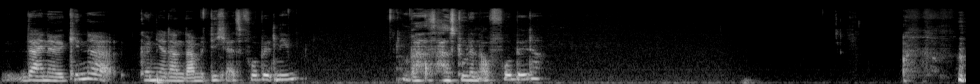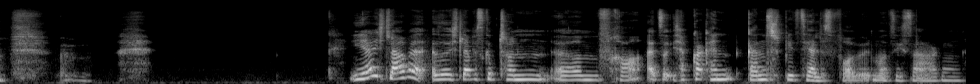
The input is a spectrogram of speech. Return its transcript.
Deine Kinder können ja dann damit dich als Vorbild nehmen. Was hast du denn auch Vorbilder? Ja, ich glaube, also ich glaube, es gibt schon ähm, Frauen, also ich habe gar kein ganz spezielles Vorbild, muss ich sagen.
